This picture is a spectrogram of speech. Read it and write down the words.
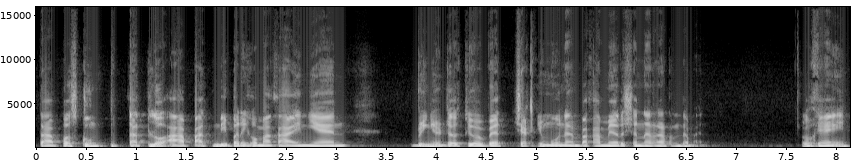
Tapos kung tatlo, apat, hindi pa rin kumakain yan, bring your dog to a vet. Check nyo muna, baka meron siyang nararamdaman. Okay?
